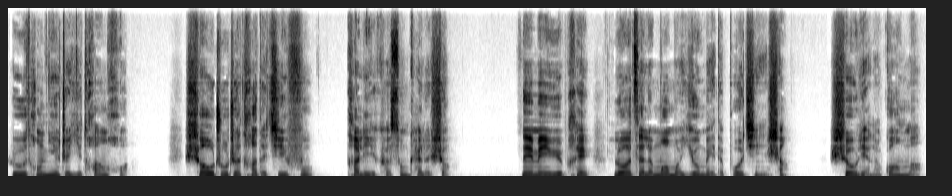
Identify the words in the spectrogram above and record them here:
如同捏着一团火，烧灼着他的肌肤。他立刻松开了手，那枚玉佩落在了默默优美的脖颈上，收敛了光芒。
